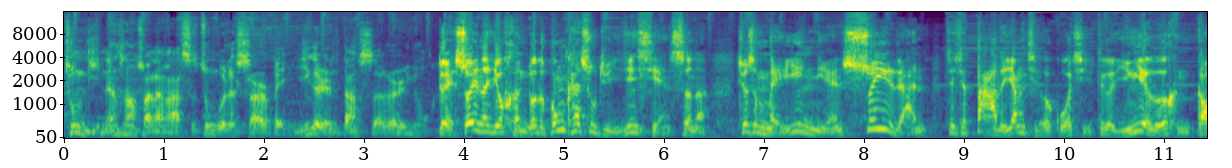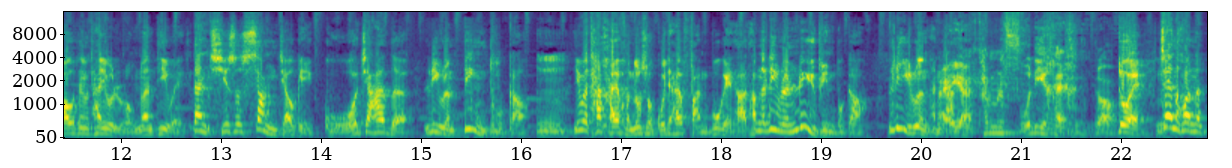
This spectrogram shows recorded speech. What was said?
从理论上算的话，是中国的十二倍，一个人当十二个人用。对，所以呢，有很多的公开数据已经显示呢，就是每一年虽然这些大的央企和国企这个营业额很高，因为它有垄断地位，但其实上缴给国家的利润并不高。嗯，因为它还有很多时候国家还反拨给他，他们的利润率并不高，利润很大。哎呀，他们的福利还很高。对，这样的话呢，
